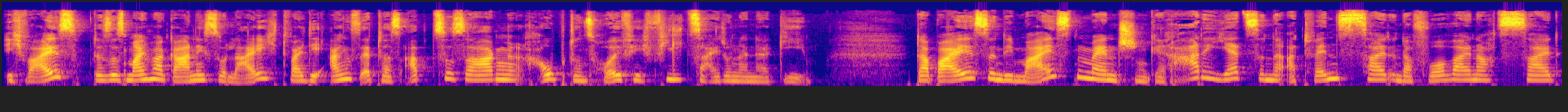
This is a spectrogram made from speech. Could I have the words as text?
Ich weiß, das ist manchmal gar nicht so leicht, weil die Angst, etwas abzusagen, raubt uns häufig viel Zeit und Energie. Dabei sind die meisten Menschen gerade jetzt in der Adventszeit, in der Vorweihnachtszeit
